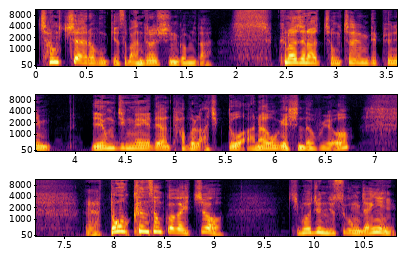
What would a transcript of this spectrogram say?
청취자 여러분께서 만들어주신 겁니다. 그나저나 정차영 대표님 내용 증명에 대한 답을 아직도 안 하고 계신다고요. 예, 또큰 성과가 있죠. 김어준 뉴스 공장이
